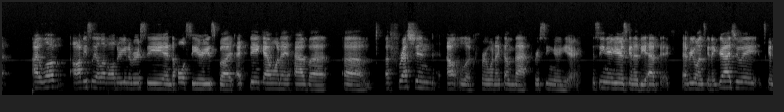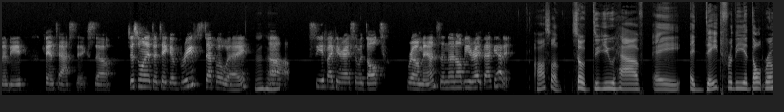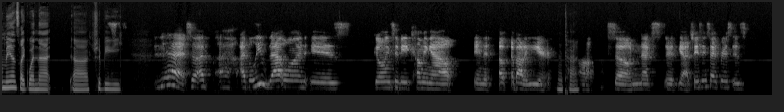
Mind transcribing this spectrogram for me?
I love obviously I love Alder University and the whole series, but I think I want to have a um, a freshened outlook for when I come back for senior year. The senior year is going to be epic. Everyone's going to graduate. It's going to be fantastic. So just wanted to take a brief step away, Mm-hmm. uh, see if I can write some adult romance, and then I'll be right back at it. awesome. So, do you have a a date for the adult romance, like when that uh, should be? Yeah, so I uh, I believe that one is going to be coming out in about a year. Okay. Uh, so next, uh, yeah, Chasing Cypress is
